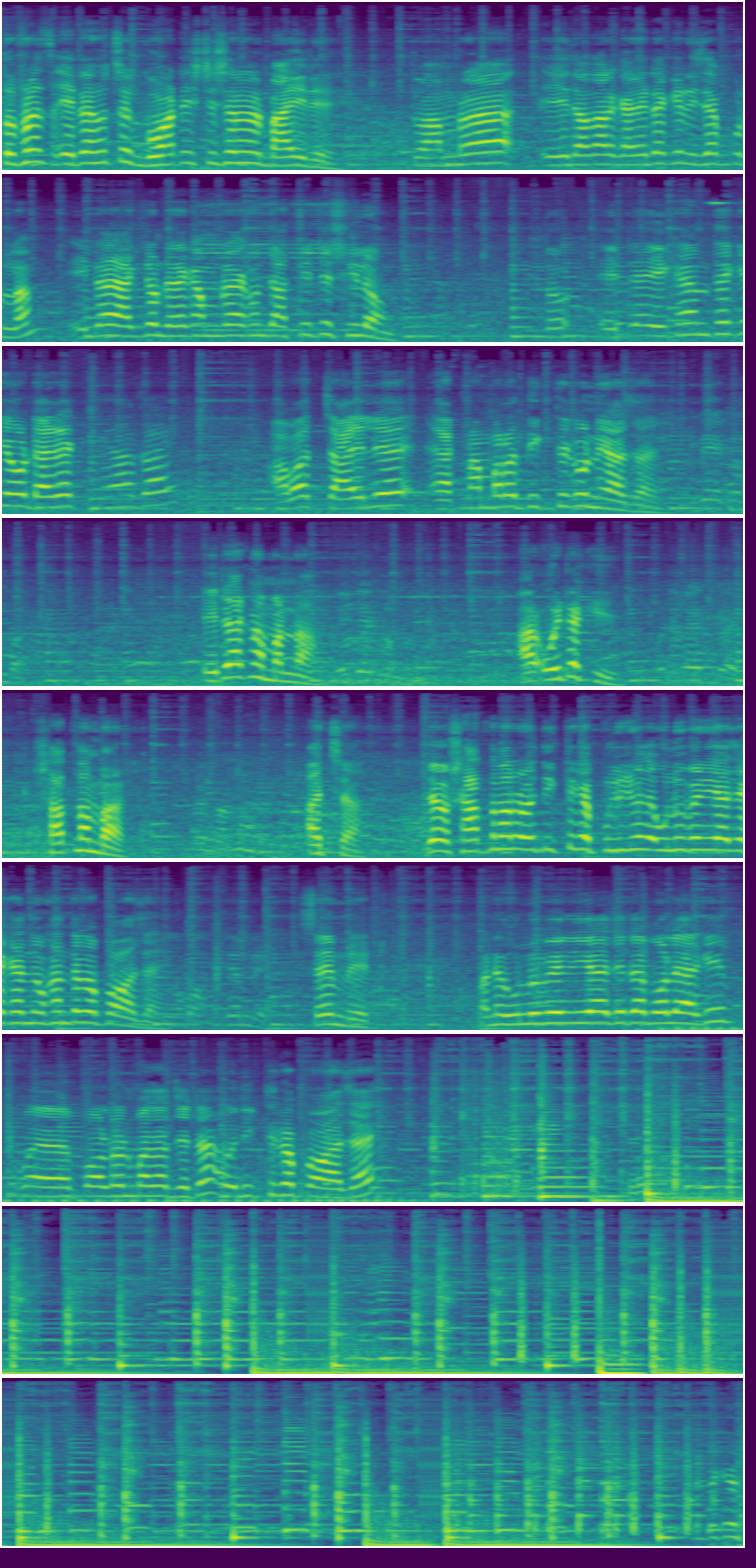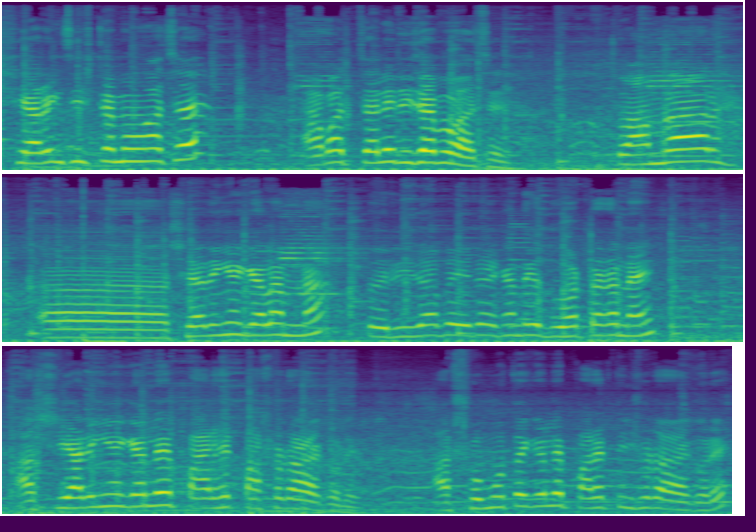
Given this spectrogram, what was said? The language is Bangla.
তো ফ্রেন্ডস এটা হচ্ছে গুয়াহাটি স্টেশনের বাইরে। তো আমরা এই দাদার গাড়িটাকে রিজার্ভ করলাম। এটা একদম ডাইরেক্ট আমরা এখন যাচ্ছি হচ্ছে শিলং। তো এটা এখান থেকেও ডাইরেক্ট নেওয়া যায়। আবার চাইলে এক নাম্বারের দিক থেকেও নেওয়া যায়। এটা এক নাম্বার না? আর ওইটা কি? সাত নাম্বার? আচ্ছা। দেখো সাত নাম্বার ওই দিক থেকে পুলিশ উলুবেরিয়া যেখানে ওখান থেকেও পাওয়া যায়। সেম রেট মানে উলুবেরিয়া যেটা বলে আর কি পল্টন বাজার যেটা, ওই দিক থেকে পাওয়া যায়। শেয়ারিং সিস্টেমও আছে, আবার চাইলে রিজার্ভও আছে। তো আমরা আর শেয়ারিংয়ে গেলাম না, তো রিজার্ভে এটা এখান থেকে দু হাজার টাকা নেয়। আর শেয়ারিংয়ে গেলে পার হেড পাঁচশো টাকা করে, আর সমুদ্রে গেলে পার হেড তিনশো টাকা করে।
